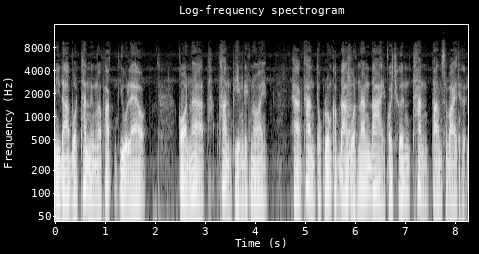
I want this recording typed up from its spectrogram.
มีดาบทท่านหนึ่งมาพักอยู่แล้ว ก่อนหน้าท่านเพียงเล็กน้อย หากท่านตกลงกับดาบทนั้นได้ก็เชิญท่านตามสบายเถิด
